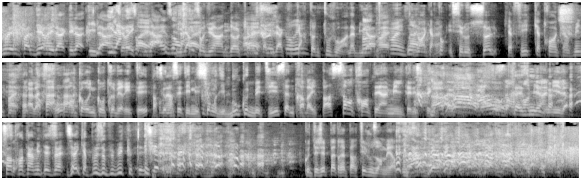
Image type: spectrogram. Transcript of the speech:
Je voulais pas le dire, mais il a, il a, il a, Il a c'est vrai raison, qu'il il a a, raison. il a produit un doc avec Nabila qui cartonne toujours. Un Nabila, Ouais. toujours un carton, et c'est le seul qui a fait 95 000 Alors, faux, encore une contre-vérité, parce que dans cette émission, on dit beaucoup de bêtises, ça ne travaille pas. 131 000 téléspectateurs. 131 000. 131 000 téléspectateurs. C'est vrai qu'il y a plus de public que de téléspectateurs. Écoutez, j'ai pas de répartie, je vous emmerde.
